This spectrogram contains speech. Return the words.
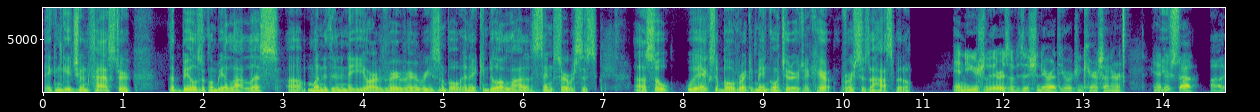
they can get you in faster. The bills are going to be a lot less uh, money than in the ER. It's very, very reasonable, and they can do a lot of the same services. Uh, so we actually both recommend going to the urgent care versus a hospital. And usually there is a physician there at the urgent care center, and it's Usually. about uh,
